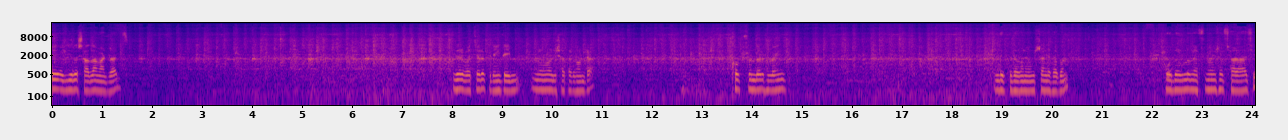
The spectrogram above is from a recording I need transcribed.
এই এক জোড়া সাদা মাদ্রাজ এদের বাচ্চারা ফিডিং টাইম নর্মালি সাত আট ঘণ্টা। খুব সুন্দর ফ্লাইং। দেখতে থাকুন এবং সঙ্গে থাকুন। কৌদরগুলো ম্যাক্সিমাম সব ছাড়া আছে।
